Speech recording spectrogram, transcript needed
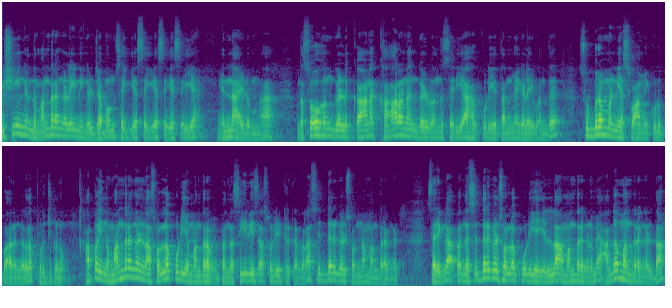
விஷயங்கள் இந்த மந்திரங்களை நீங்கள் ஜெபம் செய்ய செய்ய செய்ய செய்ய என்ன ஆகிடும்னா இந்த சோகங்களுக்கான காரணங்கள் வந்து சரியாகக்கூடிய தன்மைகளை வந்து சுப்பிரமணிய சுவாமி கொடுப்பாருங்கிறத புரிஞ்சுக்கணும். அப்போ இந்த மந்திரங்கள் நான் சொல்லக்கூடிய மந்திரம் இப்போ இந்த சீரியஸாக சொல்லிட்டு இருக்கிறதெல்லாம் சித்தர்கள் சொன்ன மந்திரங்கள். சரிங்களா? அப்போ இந்த சித்தர்கள் சொல்லக்கூடிய எல்லா மந்திரங்களுமே அகமந்திரங்கள் தான்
